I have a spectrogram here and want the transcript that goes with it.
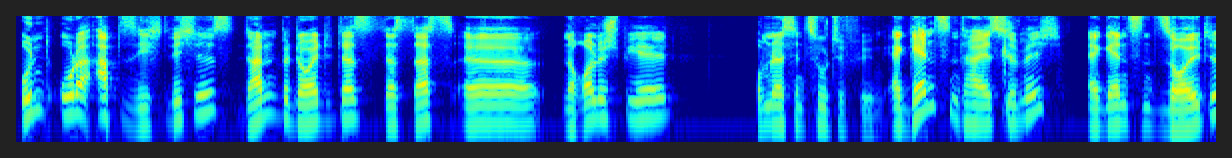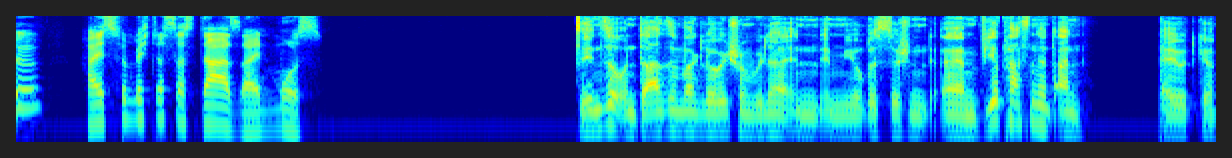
und oder absichtliches, dann bedeutet das, dass das äh, eine Rolle spielt, um das hinzuzufügen. Ergänzend heißt für mich, ergänzend sollte, heißt für mich, dass das da sein muss. Sehen Sie, und da sind wir, glaube ich, schon wieder in, im juristischen. Ähm, wir passen das an, Herr Jutke,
